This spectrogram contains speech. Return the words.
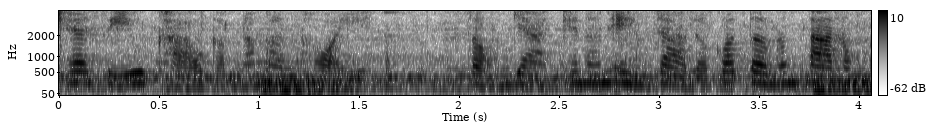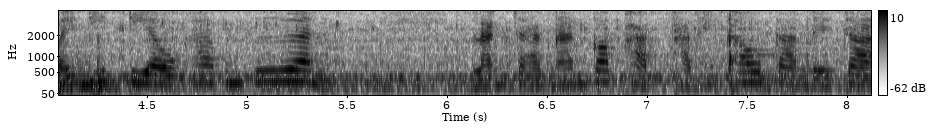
แค่ซีอิ๊วขาวกับน้ำมันหอยสองอย่างแค่นั้นเองจ้ะแล้วก็เติมน้ำตาลลงไปนิดเดียวค่ะเพื่อนๆ หลังจากนั้นก็ผัดผัดให้เข้ากันเลยจ้ะ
